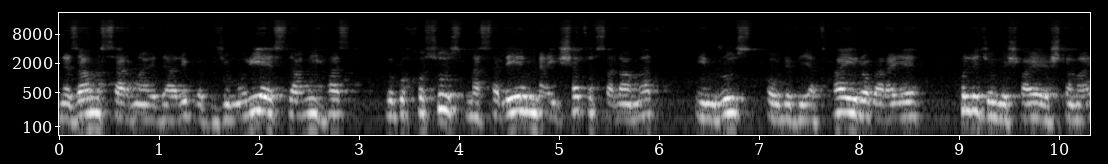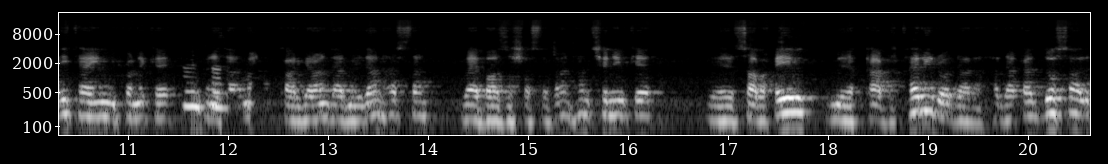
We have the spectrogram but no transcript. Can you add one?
نظام سرمایهداری و جمهوری اسلامی هست و به خصوص مسئله معیشت و سلامت امروز اولویت هایی رو برای کل جنبش های اجتماعی تعیین می‌کنه که به نظر من کارگران در میدان هستند و بازنشستگان همچنین که سابقه قبلتری رو دارن حداقل دو سال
